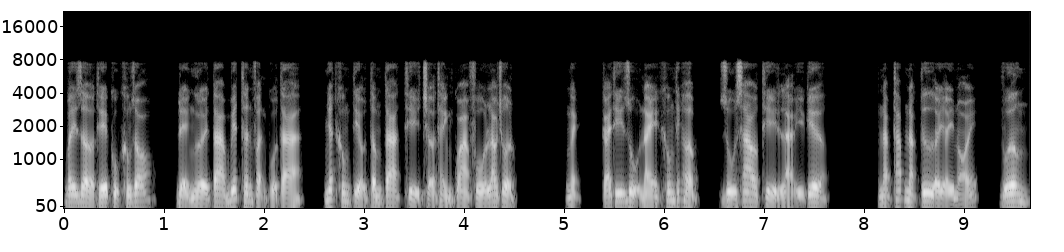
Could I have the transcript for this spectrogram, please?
Bây giờ thế cục không rõ để người ta biết thân phận của ta nhất không tiểu tâm ta thì trở thành qua phố lao chuột. Ngạch, cái thí dụ này không thích hợp dù sao thì là ý kia. Nạp tháp nặc tư ấy ấy nói vương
